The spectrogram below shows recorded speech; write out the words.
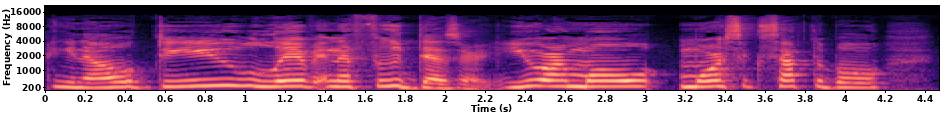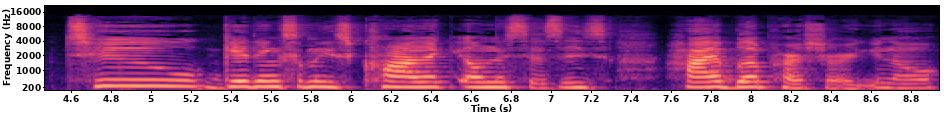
You know, do you live in a food desert? You are more more susceptible to getting some of these chronic illnesses, these high blood pressure, you know,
